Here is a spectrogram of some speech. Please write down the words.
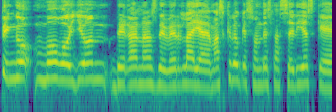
Tengo mogollón de ganas de verla y además creo que son de estas series que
